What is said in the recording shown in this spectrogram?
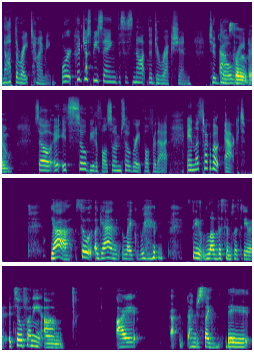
not the right timing. Or it could just be saying this is not the direction to go Absolutely. right now. So it's so beautiful. So i'm so grateful for that. And let's talk about act. Yeah. So again like we see love the simplicity of it. It's so funny um i i'm just like they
